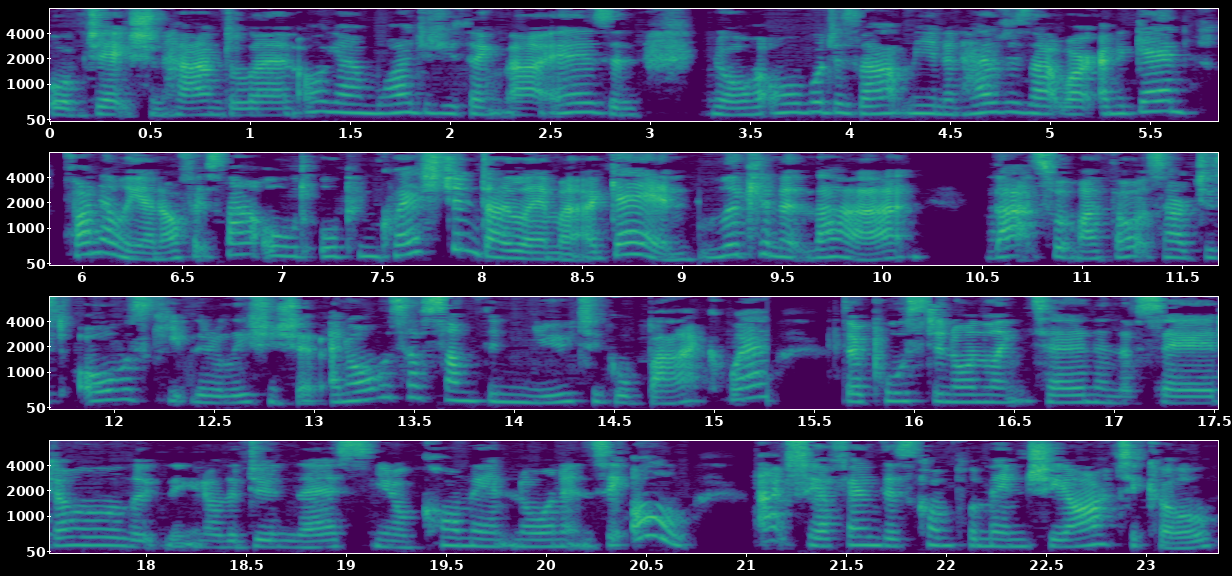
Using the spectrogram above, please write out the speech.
objection handling. Oh yeah, and why did you think that is? And you know, oh, what does that mean? And how does that work? And again, funnily enough, it's that old open question dilemma. Again, looking at that, that's what my thoughts are. Just always keep the relationship and always have something new to go back with. They're posting on LinkedIn and they've said, oh, look, you know, they're doing this, you know, commenting on it and say, oh, actually, I found this complimentary article.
